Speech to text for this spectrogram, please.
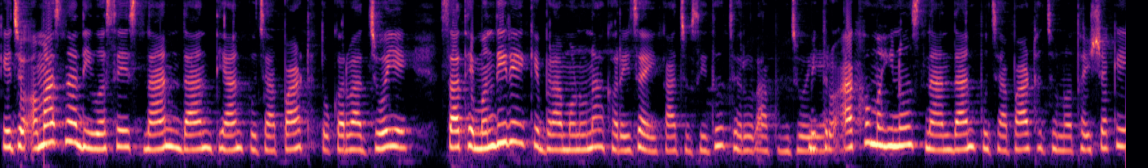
કે જો અમાસના દિવસે સ્નાન, દાન, ધ્યાન, પૂજા, પાઠ તો કરવા જોઈએ. સાથે મંદિરે કે બ્રાહ્મણોના ઘરે જઈ કાચું સીધું જરૂર આપવું જોઈએ. મિત્રો, આખો મહિનો સ્નાન, દાન, પૂજા, પાઠ જો ન થઈ શકે,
